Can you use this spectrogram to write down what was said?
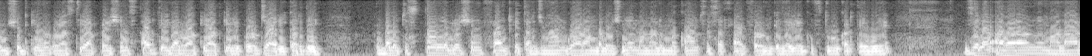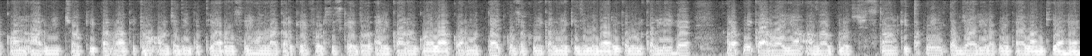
گمشدگیوں ریاستی آپریشنز اور دیگر واقعات کی رپورٹ جاری کر دی۔ بلوچستان لبریشن فرنٹ کے ترجمان گوارام بلوچ نے نامعلوم مقام سے سیٹلائٹ فورم کے ذریعے گفتگو کرتے ہوئے ضلع آواران میں مالار کون آرمی چوکی پر راکٹوں اور جدید ہتھیاروں سے حملہ کر کے فورسز کے دو اہلکاروں کو ہلاک اور متحد کو زخمی کرنے کی ذمہ داری قبول کر لی ہے اور اپنی کاروائیاں آزاد بلوچستان کی تکمیل تک جاری رکھنے کا اعلان کیا ہے۔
